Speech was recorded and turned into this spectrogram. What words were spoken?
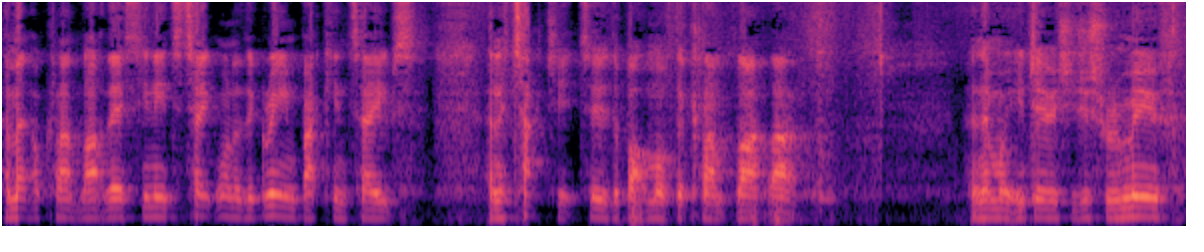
a metal clamp like this. You need to take one of the green backing tapes and attach it to the bottom of the clamp like that. And then what you do is you just remove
